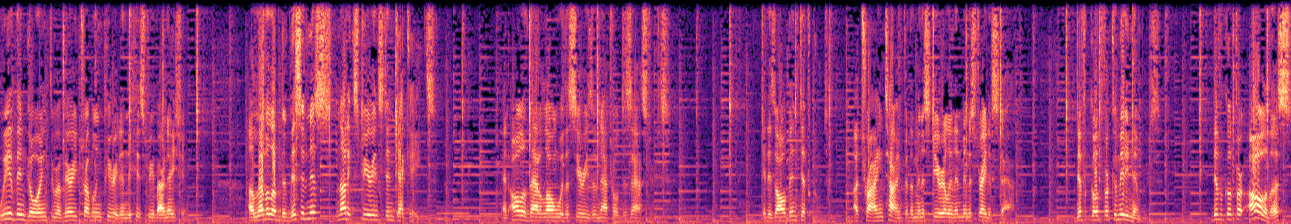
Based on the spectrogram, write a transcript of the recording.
We have been going through a very troubling period in the history of our nation. A level of divisiveness not experienced in decades. And all of that along with a series of natural disasters. It has all been difficult, a trying time for the ministerial and administrative staff, difficult for committee members, difficult for all of us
